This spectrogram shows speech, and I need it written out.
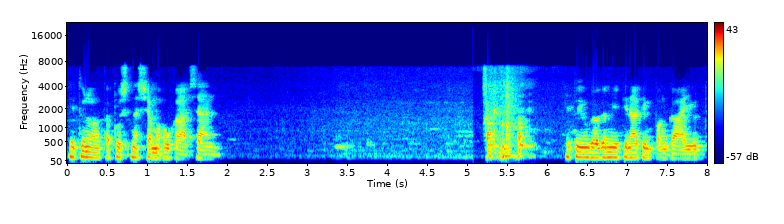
Ito na, tapos na siya mahugasan. Ito yung gagamitin natin panggayod.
